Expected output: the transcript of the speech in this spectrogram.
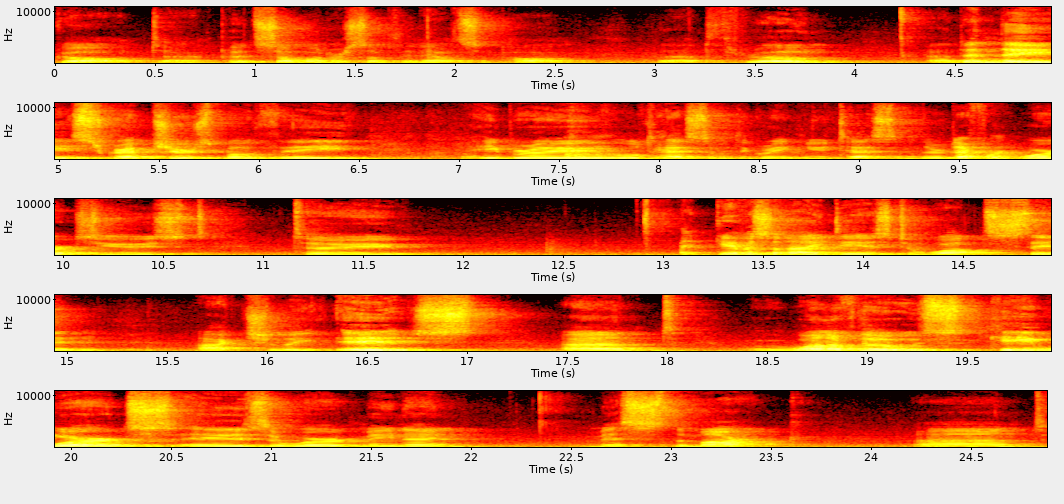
God and put someone or something else upon that throne. And in the scriptures, both the Hebrew Old Testament, the Greek New Testament, there are different words used to uh, give us an idea as to what sin actually is. And one of those key words is a word meaning miss the mark. And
